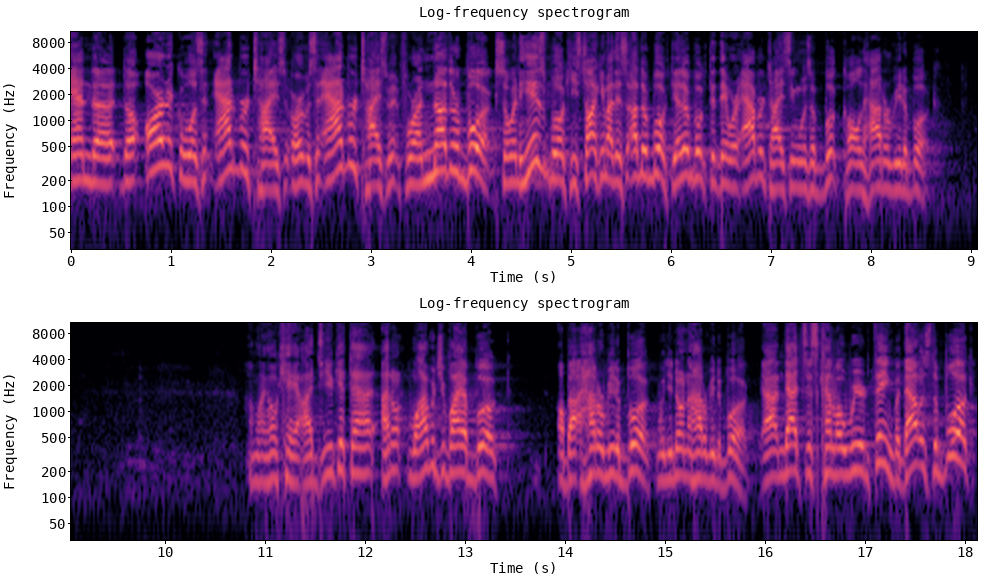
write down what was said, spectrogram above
And the, the article was an advertisement, or it was an advertisement for another book. So in his book, he's talking about this other book. The other book that they were advertising was a book called How to Read a Book. I'm like, okay, I, do you get that? I don't, why would you buy a book about how to read a book when you don't know how to read a book. And that's just kind of a weird thing. But that was the book,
